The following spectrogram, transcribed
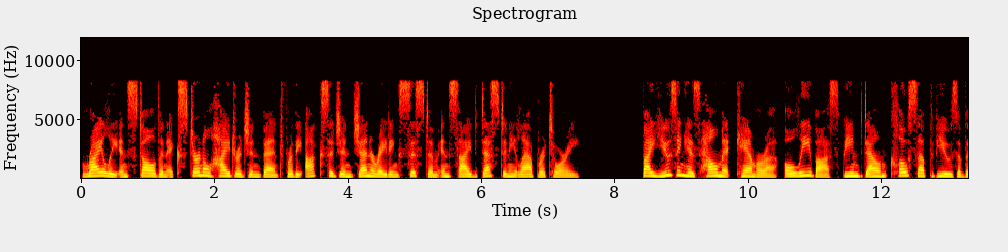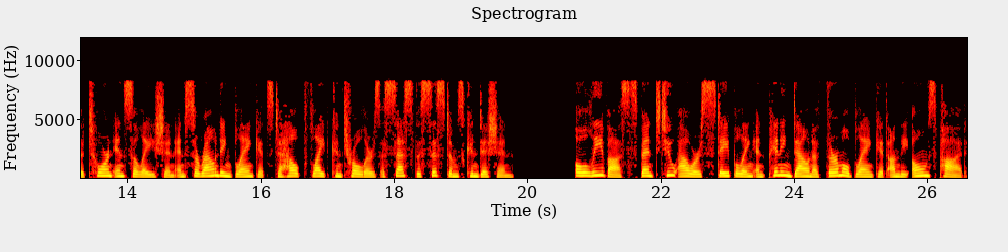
Reilly installed an external hydrogen vent for the oxygen generating system inside Destiny Laboratory. By using his helmet camera, Olivas beamed down close-up views of the torn insulation and surrounding blankets to help flight controllers assess the system's condition. Olivas spent two hours stapling and pinning down a thermal blanket on the OMS pod.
